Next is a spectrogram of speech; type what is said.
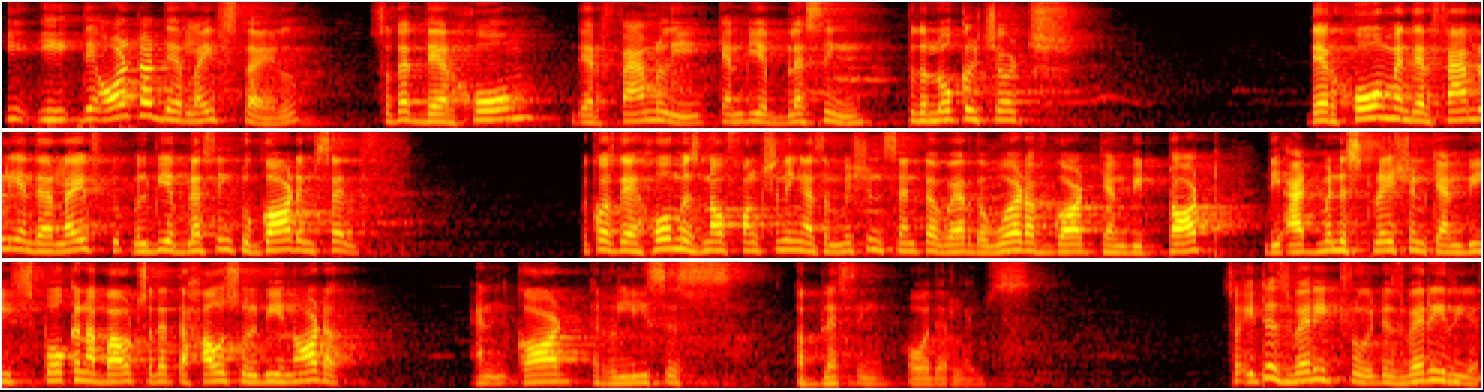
He, he, they altered their lifestyle so that their home, their family can be a blessing to the local church. Their home and their family and their life to, will be a blessing to God Himself. Because their home is now functioning as a mission center where the Word of God can be taught, the administration can be spoken about so that the house will be in order. And God releases a blessing over their lives. So it is very true, it is very real.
